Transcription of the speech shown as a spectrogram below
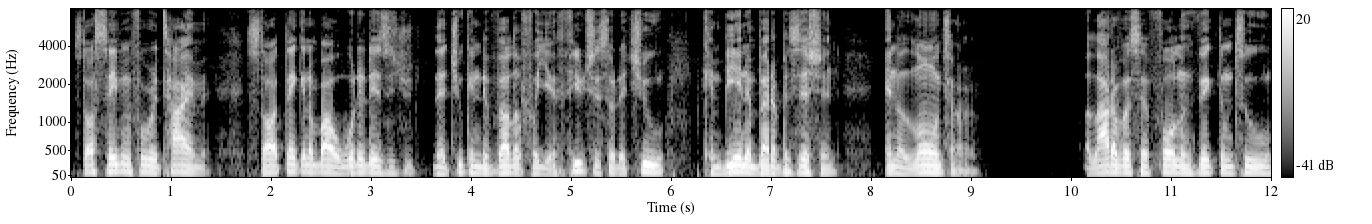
Start saving for retirement. Start thinking about what it is that you, can develop for your future so that you can be in a better position in the long term. A lot of us have fallen victim to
